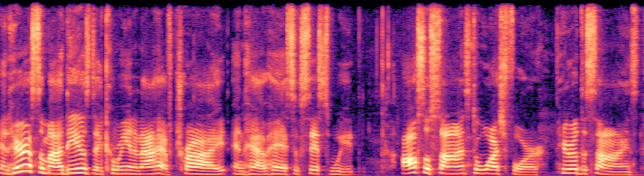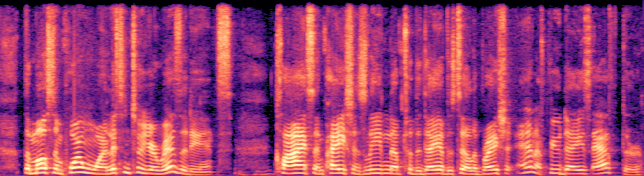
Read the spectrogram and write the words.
And here are some ideas that Corinne and I have tried and have had success with. Also signs to watch for. Here are the signs. The most important one, listen to your residents, mm -hmm. clients and patients leading up to the day of the celebration and a few days after.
